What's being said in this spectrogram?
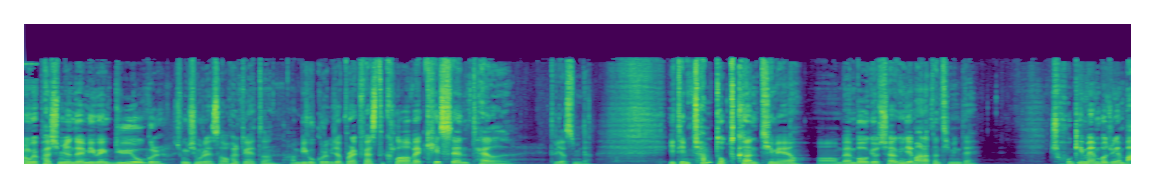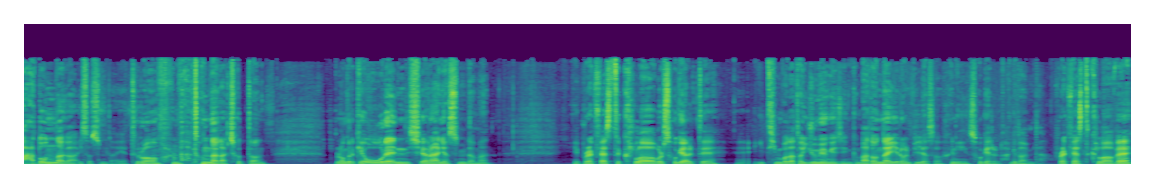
1980년대 미국의 뉴욕을 중심으로 해서 활동했던 미국 그룹이죠. Breakfast Club의 Kiss and Tell 들으셨습니다. 이 팀 참 독특한 팀이에요. 어, 멤버 교체가 굉장히 많았던 팀인데 초기 멤버 중에 마돈나가 있었습니다. 예, 드럼을 마돈나가 쳤던 물론 그렇게 오랜 시간은 아니었습니다만 이 Breakfast Club을 소개할 때이 예, 팀보다 더 유명해진 그 마돈나의 이름을 빌려서 흔히 소개를 하기도 합니다. Breakfast Club의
